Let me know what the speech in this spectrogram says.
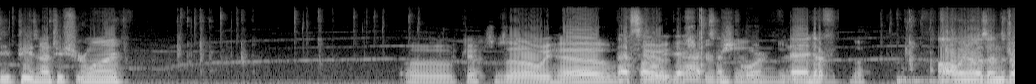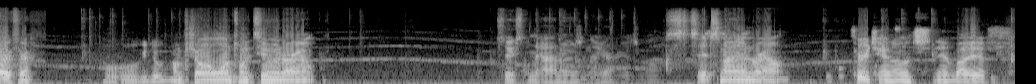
CP is not too sure why. Okay, is that all we have? That's all we got, description? 10-4. Negative. No. All we know is in the drive-thru. I'm showing 122 in route. 69 in there. Six nine en route. 310 on standby if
